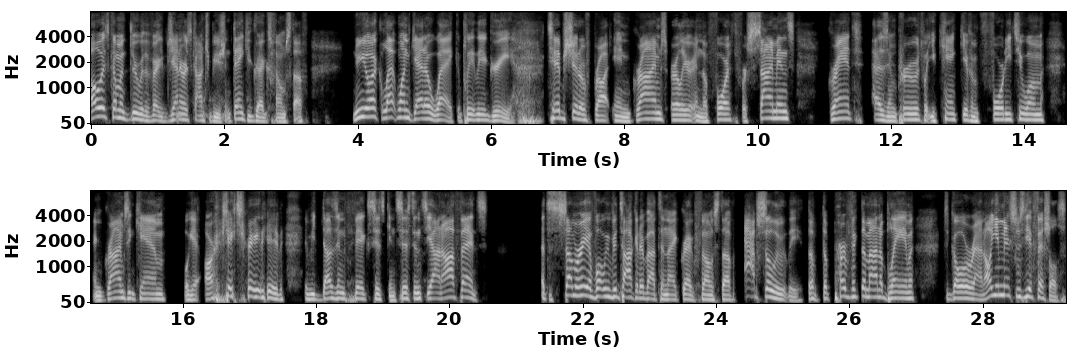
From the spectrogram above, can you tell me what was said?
always coming through with a very generous contribution. Thank you, Greg's Film Stuff. New York let one get away. Completely agree. Thibs should have brought in Grimes earlier in the fourth for Simons. Grant has improved, but you can't give him 40 to him. And Grimes and Cam will get RJ traded if he doesn't fix his consistency on offense. That's a summary of what we've been talking about tonight, Greg Film stuff. Absolutely. The, the perfect amount of blame to go around. All you missed was the officials.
